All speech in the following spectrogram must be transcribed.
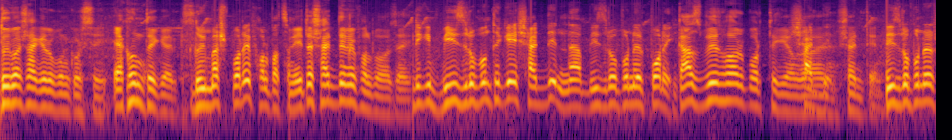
দুই মাস আগে রোপণ করছি এখন থেকে আর কি। দুই মাস পরে ফল পাচ্ছেন? এটা ষাট দিনে ফল পাওয়া যায়। এটা কি বীজ রোপণ থেকে ষাট দিন না বীজ রোপণের পরে? গাছ বের হওয়ার পর থেকে আমরা 60 দিন। ষাট দিন। বীজ রোপণের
